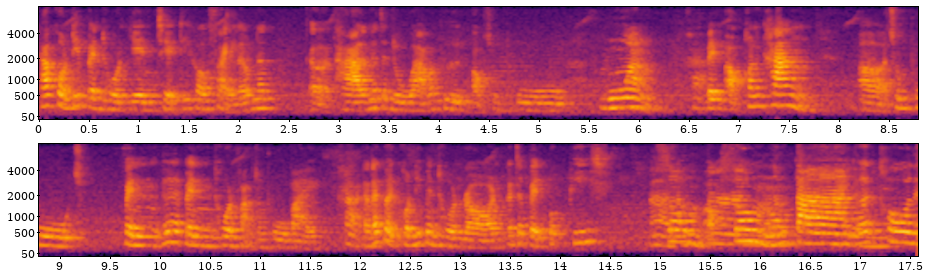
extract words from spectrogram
ถ้าคนที่เป็นโทนเย็นเฉดที่เขาใส่แล้วน่าเอ่อทาแล้วน่าจะดูว้าวก็คือออกชมพูม่วงค่ะเป็นออกค่อนข้างเอ่อชมพูเป็นก็จะเป็นโทนฝั่งชมพูไปค่ะแต่ถ้าเกิดคนที่เป็นโทนร้อนก็จะเป็นพวกพีช อ่าส้มออกส้มน้ำตาลเอิร์ธโทนอะไร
